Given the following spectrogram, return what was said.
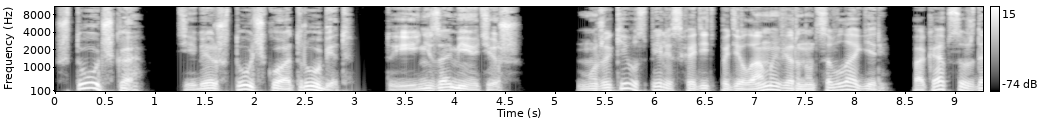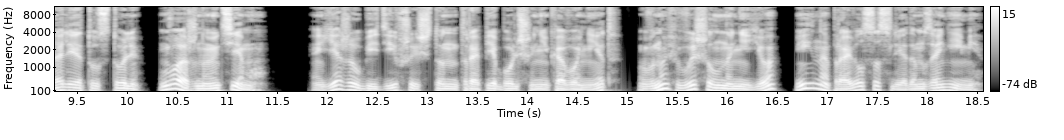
штучка. Тебе штучку отрубит, ты не заметишь. Мужики успели сходить по делам и вернуться в лагерь, пока обсуждали эту столь важную тему. Я же, убедившись, что на тропе больше никого нет, вновь вышел на нее и направился следом за ними.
